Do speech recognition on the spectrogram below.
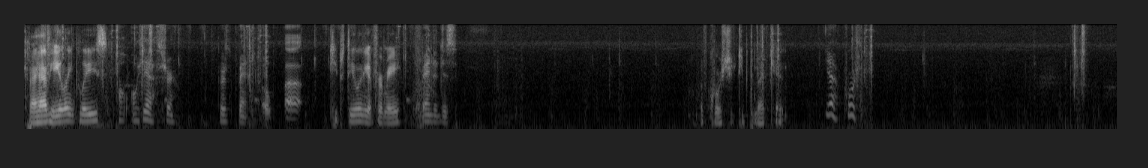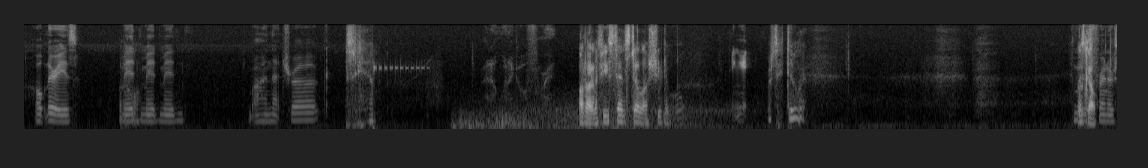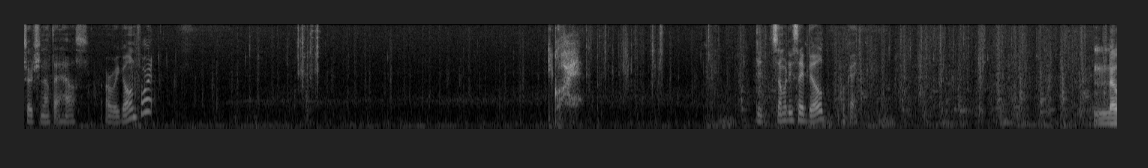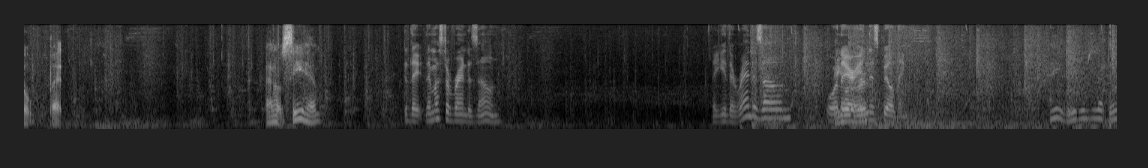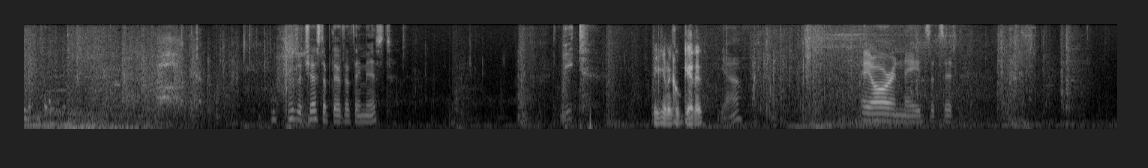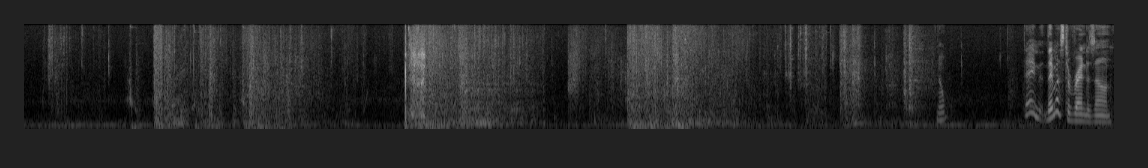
Can I have healing, please? Oh, oh yeah, sure. There's band. Oh, uh, Keep stealing it for me. bandages. Of course, you keep the med kit. Yeah, of course. Oh, there he is. Mid, Oh, mid, mid. Behind that truck. see him. I don't want to go for it. Hold on, if he stands still, I'll shoot him. Oh, dang it. What's he doing? Him Let's and go. friend are searching out that house. Are we going for it? Be quiet. Did somebody say build? Okay. No, but I don't see him. Did they? They must have ran to zone. They either ran to zone, or you they're in this building. Hey, dude, where's that doing? There's a chest up there that they missed. Yeet. Are you gonna go get it? Yeah. AR and nades. That's it. Nope. They must have ran to zone.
